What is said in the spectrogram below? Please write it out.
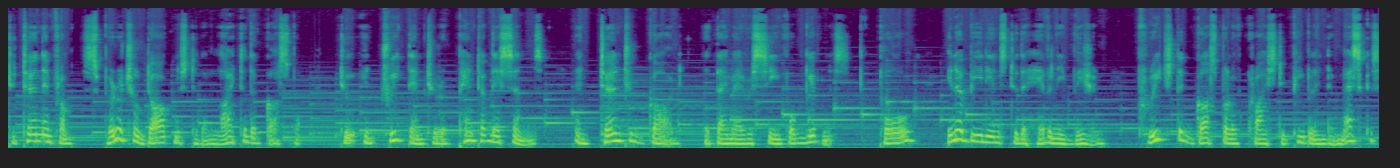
to turn them from spiritual darkness to the light of the gospel, to entreat them to repent of their sins and turn to God that they may receive forgiveness. Paul, in obedience to the heavenly vision, preached the gospel of Christ to people in Damascus,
